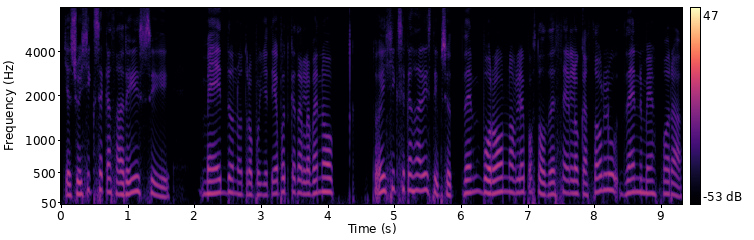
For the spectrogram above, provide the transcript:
και σου έχει ξεκαθαρίσει με έντονο τρόπο, γιατί από ό,τι καταλαβαίνω το έχει ξεκαθαρίσει τύψη, ότι δεν μπορώ να βλέπω αυτό, δεν θέλω καθόλου, δεν με αφορά.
